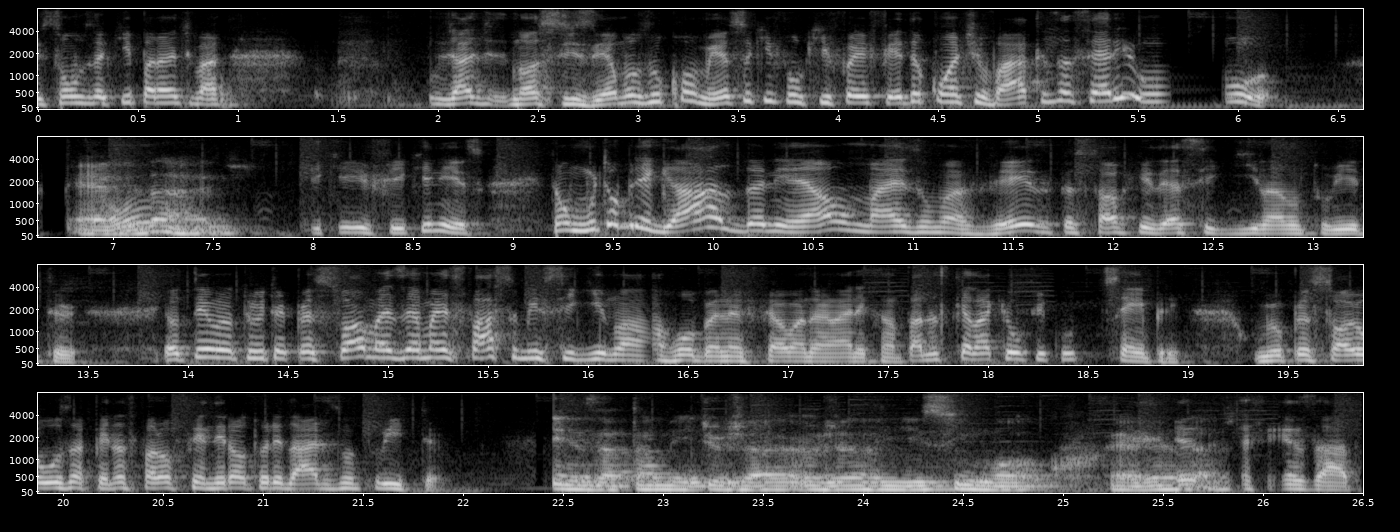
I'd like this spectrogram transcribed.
Estamos aqui para antivax. Já nós dizemos no começo que o que foi feito com antivax na série U. É Então, verdade. Fique, fique nisso. Então, muito obrigado, Daniel, mais uma vez. O pessoal que quiser seguir lá no Twitter. Eu tenho meu Twitter pessoal, mas é mais fácil me seguir no arroba NFL cantadas, que é lá que eu fico sempre. O meu pessoal eu uso apenas para ofender autoridades no Twitter. Exatamente, eu já, eu já vi isso em loco. É verdade. Exato.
